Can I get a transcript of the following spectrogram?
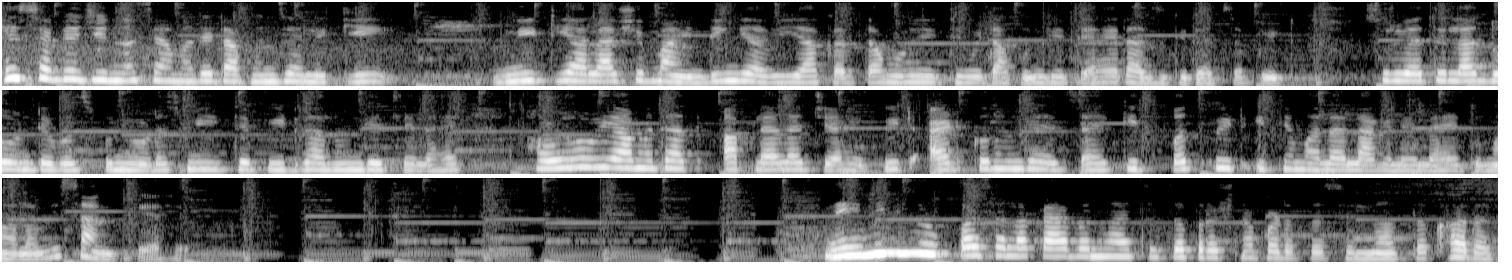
हे सगळे जिन्नस यामध्ये टाकून झाले की मीठ याला अशी बाइंडिंग घ्यावी याकरता म्हणून इथे मी टाकून घेते आहे राजगिऱ्याचं पीठ. सुरुवातीला दोन टेबलस्पून एवढंच मी इथे पीठ घालून घेतलेलं आहे. हळूहळू यामध्ये आपल्याला जे आहे पीठ ॲड करून घ्यायचं आहे. कितपत पीठ इथे मला लागलेलं आहे तुम्हाला मी सांगते आहे. नेहमी नेहमी उपवासाला काय बनवायचं जर प्रश्न पडत असेल ना तर खरंच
